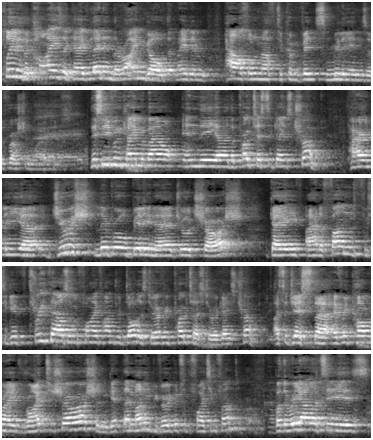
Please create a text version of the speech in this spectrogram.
Clearly, the Kaiser gave Lenin the Rheingold that made him powerful enough to convince millions of Russian workers. This even came about in the, uh, the protest against Trump. Apparently, uh, Jewish liberal billionaire George Soros gave, I had a fund to give $3,500 to every protester against Trump. I suggest that every comrade write to Soros and get their money, It'd be very good for the fighting fund. But the reality is,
